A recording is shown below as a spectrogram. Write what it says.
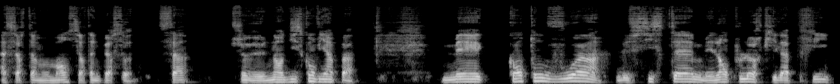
à certains moments certaines personnes. Ça, je n'en disconviens pas. Mais quand on voit le système et l'ampleur qu'il a pris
